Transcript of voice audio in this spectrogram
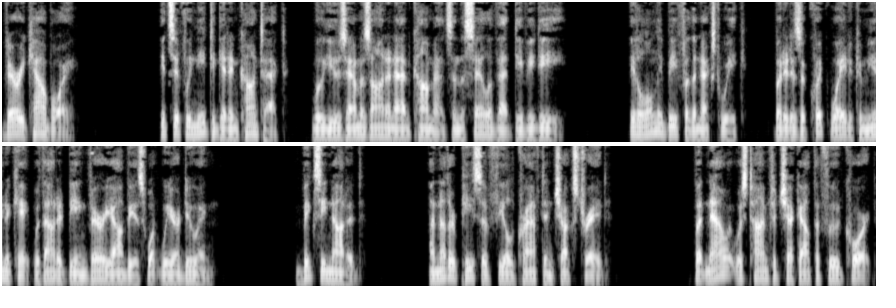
Very cowboy. It's if we need to get in contact, we'll use Amazon and add comments in the sale of that DVD. It'll only be for the next week, but it is a quick way to communicate without it being very obvious what we are doing. Bixie nodded. Another piece of field craft in Chuck's trade. But now it was time to check out the food court.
